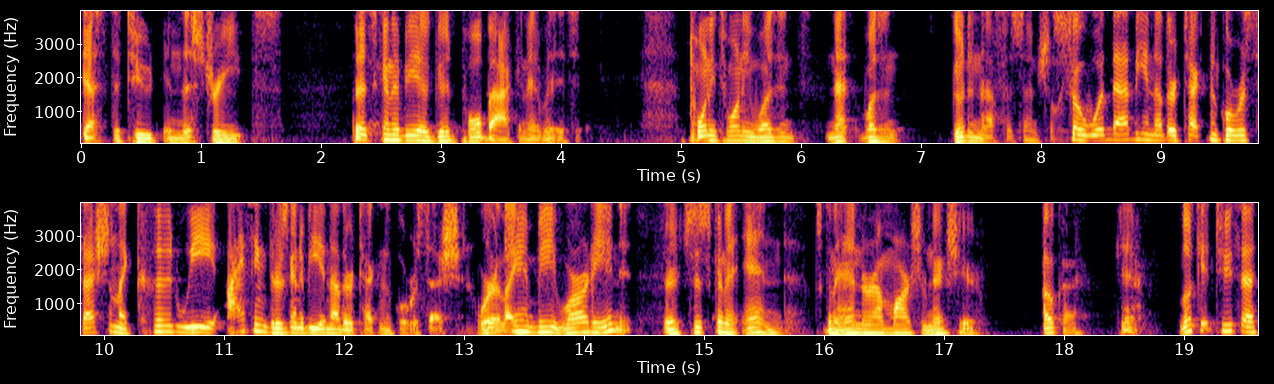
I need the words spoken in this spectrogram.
destitute in the streets. But it's going to be a good pullback, and it, it's 2020 wasn't net wasn't good enough essentially. so would that be another technical recession like could we i think there's going to be another technical recession where we like can't be. We're already in it. It's just going to end. It's going to end around March of next year. okay Yeah. Look at two. Th-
